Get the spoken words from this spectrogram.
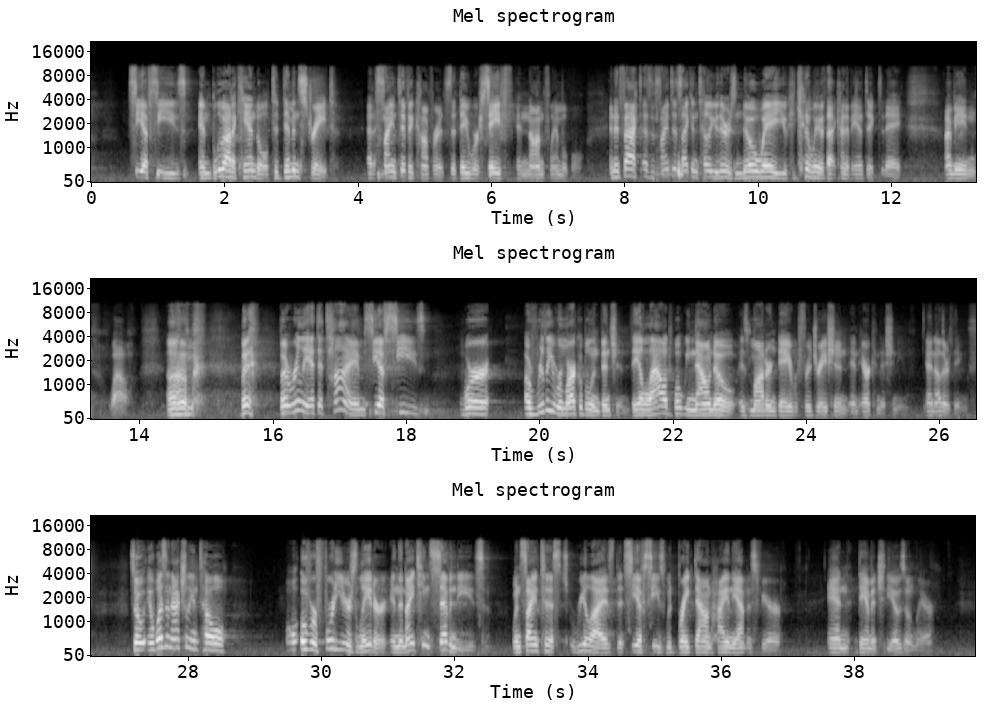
CFCs and blew out a candle to demonstrate at a scientific conference that they were safe and non flammable. And in fact, as a scientist, I can tell you there is no way you could get away with that kind of antic today. I mean, wow. Um, but, but really, at the time, CFCs were a really remarkable invention. They allowed what we now know as modern day refrigeration and air conditioning and other things. So it wasn't actually until over 40 years later, in the 1970s, when scientists realized that CFCs would break down high in the atmosphere and damage the ozone layer.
